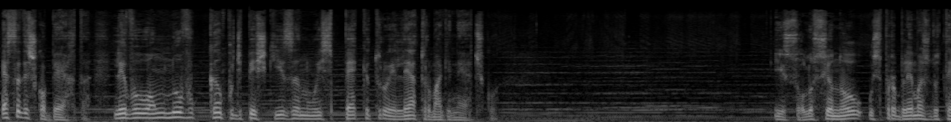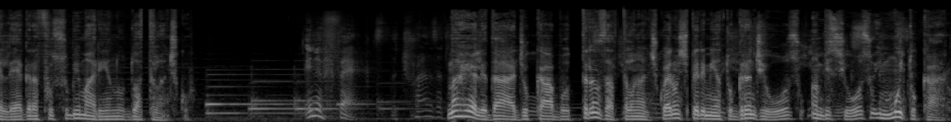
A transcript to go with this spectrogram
Essa descoberta levou a um novo campo de pesquisa no espectro eletromagnético. E solucionou os problemas do telégrafo submarino do Atlântico. Na realidade, o cabo transatlântico era um experimento grandioso, ambicioso e muito caro.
